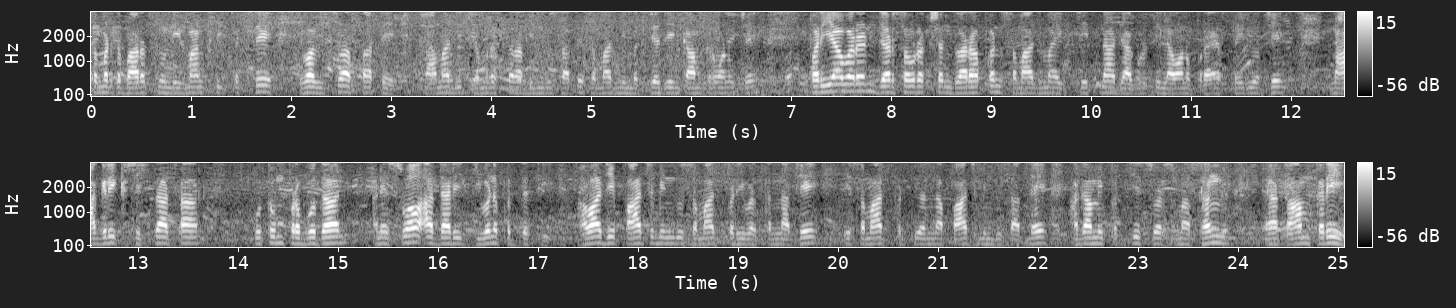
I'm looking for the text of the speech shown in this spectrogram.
સમર્થ ભારતનું નિર્માણ થઈ શકશે એવા વિશ્વાસ સાથે સામાજિક સમરસતાના બિંદુ સાથે સમાજની મધ્ય જઈને કામ કરવાનું છે. પર્યાવરણ, જળ સંરક્ષણ દ્વારા પણ સમાજમાં એક ચેતના જાગૃતિ લાવવાનો પ્રયાસ થઈ રહ્યો છે. નાગરિક શિષ્ટાચાર કુટુંબ પ્રબોધન અને સ્વ આધારિત જીવન પદ્ધતિ. આવા જે પાંચ બિંદુ સમાજ પરિવર્તનના છે, એ સમાજ પરિવર્તનના પાંચ બિંદુ સાથે આગામી પચીસ વર્ષમાં સંઘ કામ કરી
